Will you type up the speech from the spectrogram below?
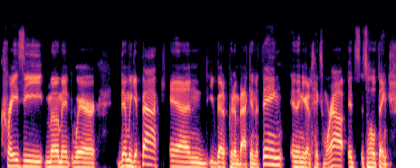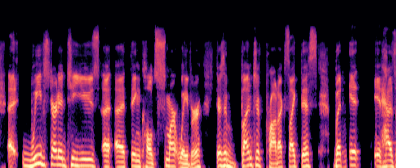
crazy moment where then we get back and you've got to put them back in the thing and then you got to take some more out it's it's a whole thing uh, we've started to use a, a thing called smart waiver there's a bunch of products like this but it it has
